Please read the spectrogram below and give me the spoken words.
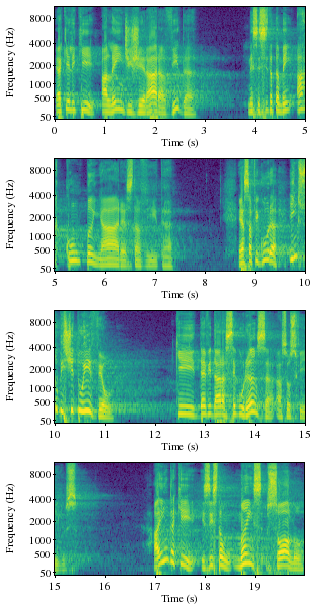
é aquele que, além de gerar a vida, necessita também acompanhar esta vida. Essa figura insubstituível que deve dar a segurança aos seus filhos. Ainda que existam mães solo,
